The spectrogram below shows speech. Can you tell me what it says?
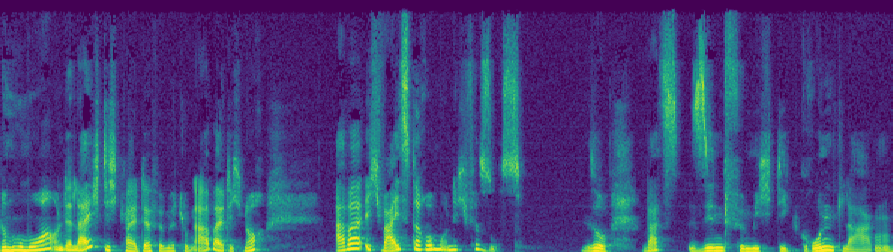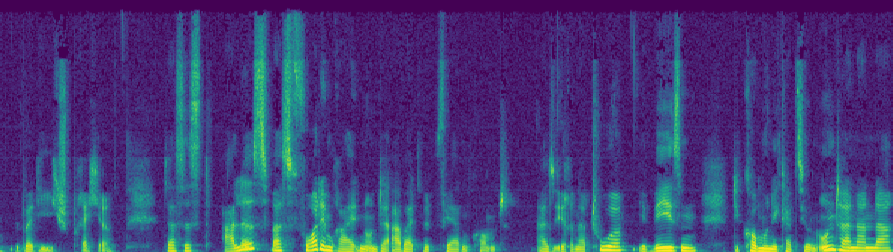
Am Humor und der Leichtigkeit der Vermittlung arbeite ich noch, aber ich weiß darum und ich versuch's. So, was sind für mich die Grundlagen, über die ich spreche? Das ist alles, was vor dem Reiten und der Arbeit mit Pferden kommt. Also ihre Natur, ihr Wesen, die Kommunikation untereinander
